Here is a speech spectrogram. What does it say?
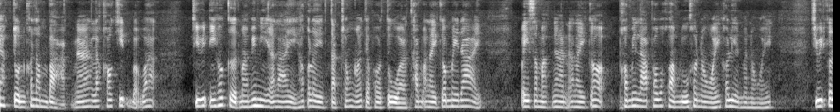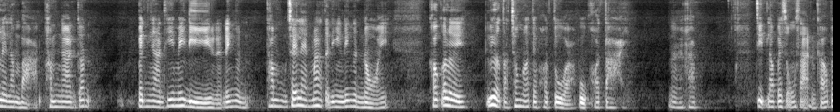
ยากจนเขาลำบากนะ แล้วเขาคิดแบบว่าชีวิตนี้เขาเกิดมาไม่มีอะไรเขาก็เลยตัดช่องน้อยแต่พอตัวทำอะไรก็ไม่ได้ ไปสมัครงานอะไรก็เขาไม่รับเพราะว่าความรู้เขาน้อยเขาเรียนมาน้อย ชีวิตก็เลยลำบากทำงานก็เป็นงานที่ไม่ดีนะได้เงินทำใช้แรงมากแต่ยังได้เงินน้อยเขาก็เลยเลือกตัดช่องน้อยแต่พอตัวผูกคอตายนะครับ จิตเราไปสงสารเขาไป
